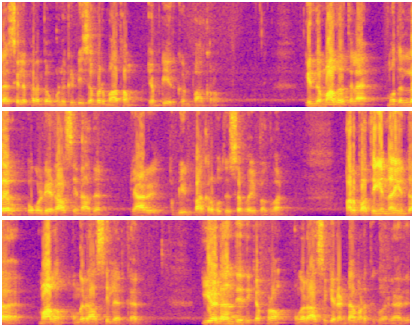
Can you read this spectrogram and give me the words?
ராசியில் பிறந்தவங்களுக்கு டிசம்பர் மாதம் எப்படி இருக்குன்னு பார்க்குறோம். இந்த மாதத்தில் முதல்ல உங்களுடைய ராசிநாதன் யார் அப்படின்னு பார்க்குற போது செவ்வாய் பகவான். அவர் பார்த்தீங்கன்னா இந்த மாதம் உங்கள் ராசியில் இருக்கார். ஏழாம் தேதிக்கு அப்புறம் உங்கள் ராசிக்கு ரெண்டாம் இடத்துக்கு வர்றாரு.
